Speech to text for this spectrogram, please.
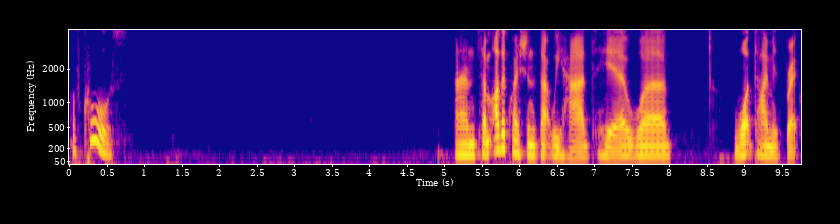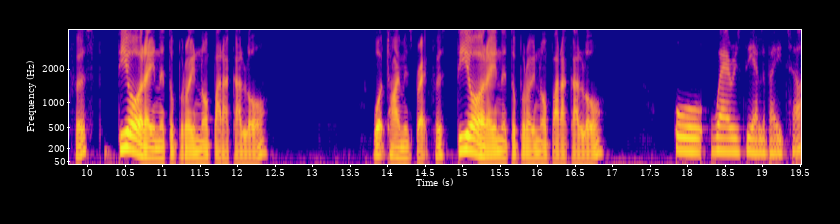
Of course. And some other questions that we had here were What time is breakfast? Τι ώρα είναι το πρωινό παρακαλώ? What time is breakfast? Τι ώρα είναι το πρωινό παρακαλώ? Or where is the elevator?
